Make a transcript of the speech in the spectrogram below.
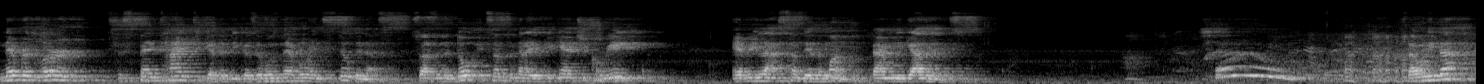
never learned to spend time together because it was never instilled in us. So as an adult, it's something that I began to create every last Sunday of the month, family gatherings. ¿Está bonita?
